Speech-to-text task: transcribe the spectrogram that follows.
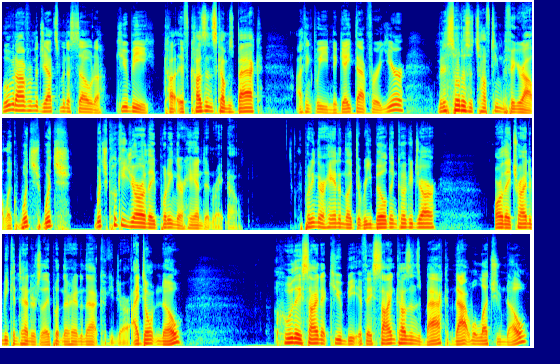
Moving on from the Jets, Minnesota QB. If Cousins comes back, I think we negate that for a year. Minnesota's a tough team to figure out. Like which which which cookie jar are they putting their hand in right now? They're putting their hand in like the rebuilding cookie jar, or are they trying to be contenders? Are they putting their hand in that cookie jar? I don't know. Who they sign at QB, if they sign Cousins back, that will let you know.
